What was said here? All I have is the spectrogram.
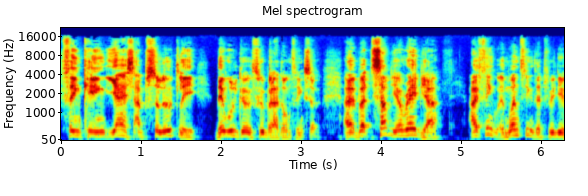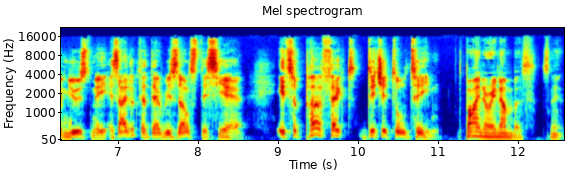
thinking, yes, absolutely, they will go through, but I don't think so. Uh, but Saudi Arabia, I think one thing that really amused me is I looked at their results this year. It's a perfect digital team. It's binary numbers, isn't it?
